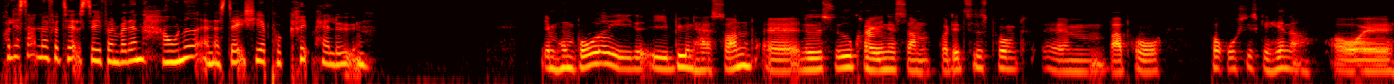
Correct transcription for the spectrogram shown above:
Prøv lige at starte med at fortælle, Stefan, hvordan havnede Anastasia på Krimhaløen? Jamen, hun boede i, i byen Kherson, øh, nede i Sydukraine, som på det tidspunkt øh, var på, på russiske hænder. Og øh,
